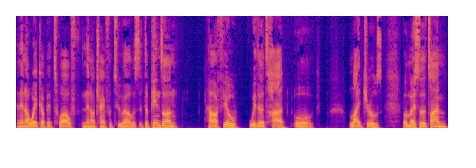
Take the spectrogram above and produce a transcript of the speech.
and then I'll wake up at twelve, and then I'll train for two hours. It depends on how I feel, whether it's hard or light drills. But most of the time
